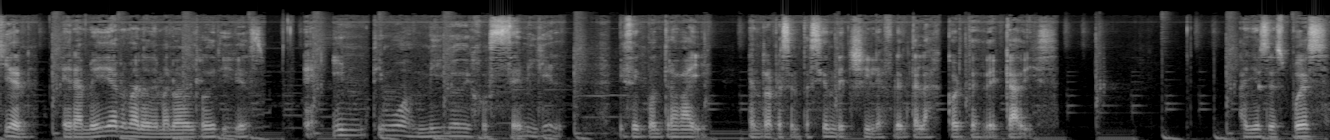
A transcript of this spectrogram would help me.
quien era medio hermano de Manuel Rodríguez e íntimo amigo de José Miguel y se encontraba ahí, en representación de Chile frente a las Cortes de Cádiz. Años después,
